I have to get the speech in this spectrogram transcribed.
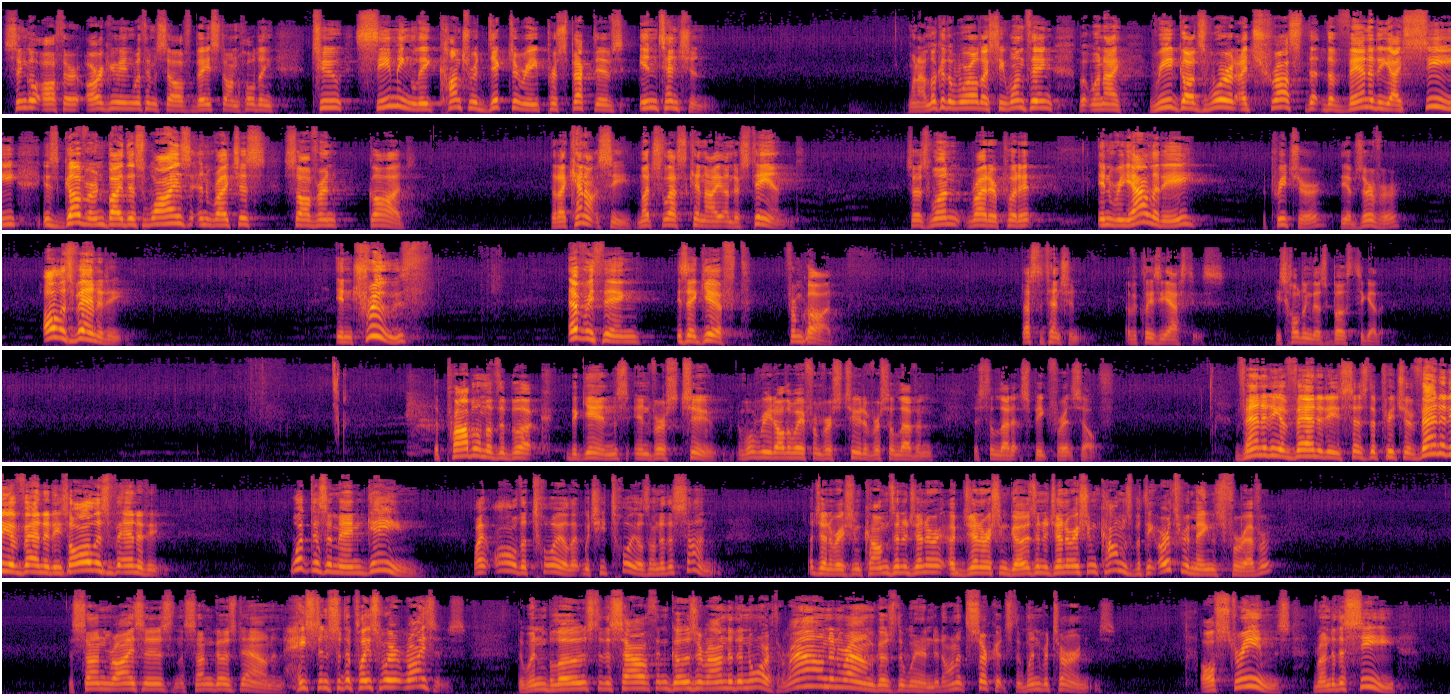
Single author arguing with himself based on holding two seemingly contradictory perspectives in tension. When I look at the world, I see one thing, but when I read God's word, I trust that the vanity I see is governed by this wise and righteous sovereign God that I cannot see, much less can I understand. So, as one writer put it, in reality, the preacher, the observer, all is vanity. In truth, everything is a gift from God. That's the tension of Ecclesiastes. He's holding those both together. The problem of the book begins in verse 2. And we'll read all the way from verse 2 to verse 11 just to let it speak for itself. Vanity of vanities, says the preacher. Vanity of vanities, all is vanity. What does a man gain by all the toil at which he toils under the sun? A generation comes and a, genera- a generation goes and a generation comes, but the earth remains forever. The sun rises and the sun goes down and hastens to the place where it rises. The wind blows to the south and goes around to the north. Around and round goes the wind, and on its circuits the wind returns. All streams run to the sea,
